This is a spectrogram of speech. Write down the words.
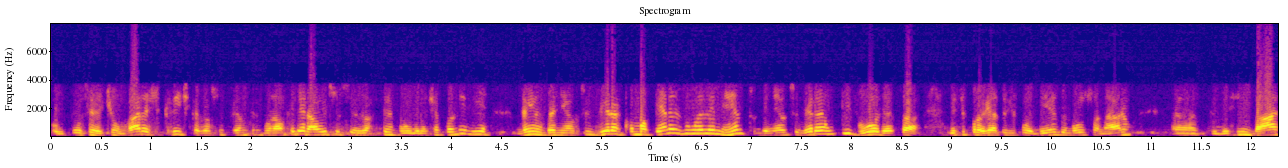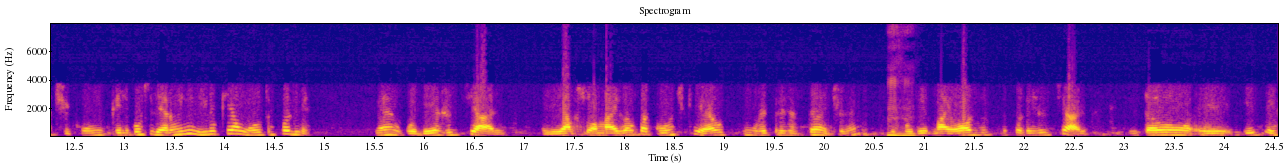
Ou, ou, seja, tinham várias críticas ao Supremo Tribunal Federal, isso se exacerbou durante a pandemia. Vem o Daniel Silveira como apenas um elemento. Daniel Silveira é um pivô dessa, desse projeto de poder do Bolsonaro, uh, desse embate com o que ele considera um inimigo, que é um outro poder, né, o poder judiciário. Ele é a sua mais alta corte, que é o, um representante, né, uhum. o poder maior do, do poder judiciário. Então, é, é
